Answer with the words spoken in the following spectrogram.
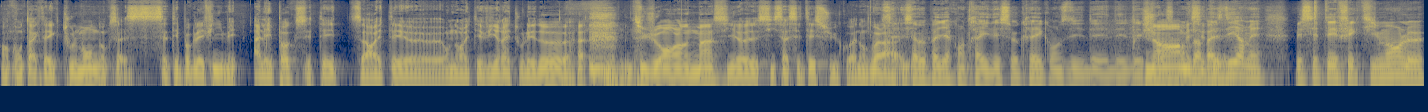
en contact avec tout le monde, donc cette époque-là est finie. Mais à l'époque, c'était, ça aurait été, on aurait été virés tous les deux du jour au lendemain si, si ça s'était su. Quoi. Donc voilà. Ça ne veut pas dire qu'on trahit des secrets, qu'on se dit des, des, choses qu'on ne doit pas se dire, mais, mais c'était effectivement le,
